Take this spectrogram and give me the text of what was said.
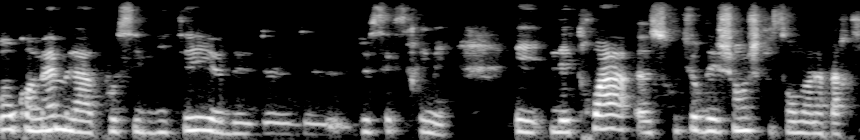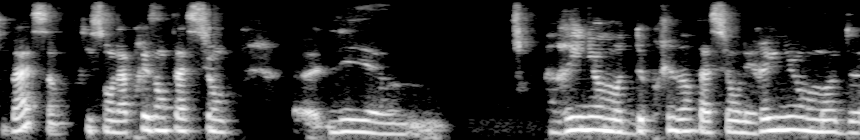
ont quand même la possibilité de, s'exprimer. Et les trois euh, structures d'échange qui sont dans la partie basse, qui sont la présentation, euh, les euh, réunions en mode de présentation, les réunions en mode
